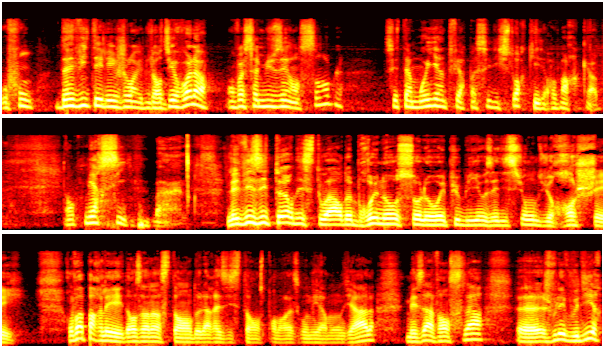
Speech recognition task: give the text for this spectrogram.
au fond, d'inviter les gens et de leur dire voilà, on va s'amuser ensemble, c'est un moyen de faire passer l'histoire qui est remarquable. Donc, merci. Les visiteurs d'histoire de Bruno Solo est publié aux éditions du Rocher. On va parler dans un instant de la résistance pendant la Seconde Guerre mondiale. Mais avant cela, euh, je voulais vous dire,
